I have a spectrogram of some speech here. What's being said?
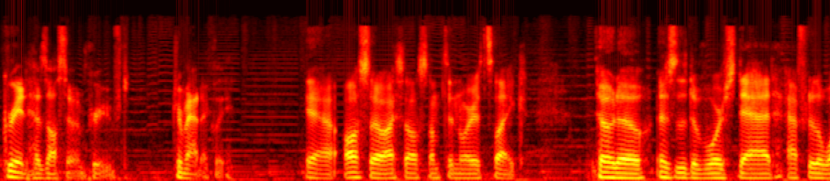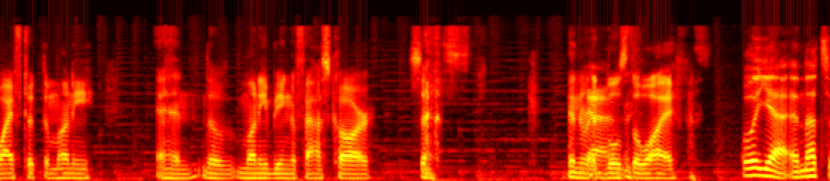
grid has also improved dramatically. Yeah. Also, I saw something where it's like Toto is the divorced dad after the wife took the money, and the money being a fast car. So, and Red Yeah. Bull's the wife. Well, yeah, and that's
